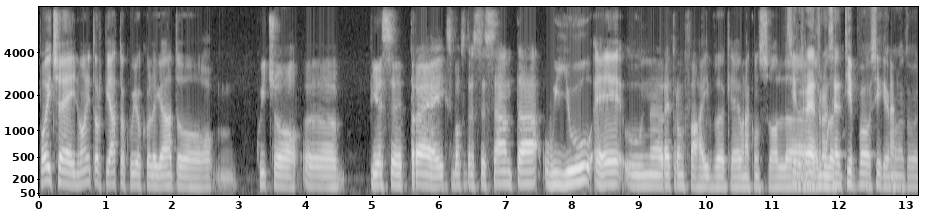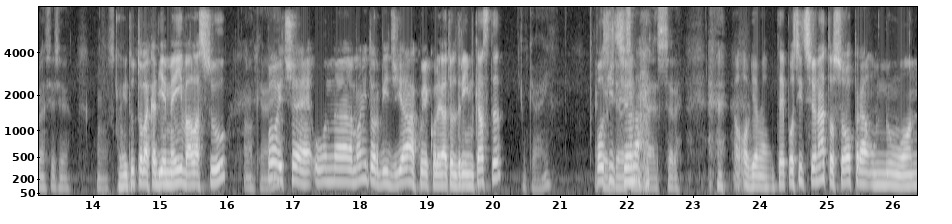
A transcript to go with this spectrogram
Poi c'è il monitor piatto a cui ho collegato, qui c'ho uh, PS3, Xbox 360, Wii U e un Retron 5 che è una console. Sì, il Retron, emula... tipo, sì, che è emulatore, sì, sì. Conosco. Quindi tutto l'HDMI va lassù. Okay. Poi c'è un monitor VGA a cui è collegato il Dreamcast. Ok. Posizionato. ovviamente, posizionato sopra un Nuon,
